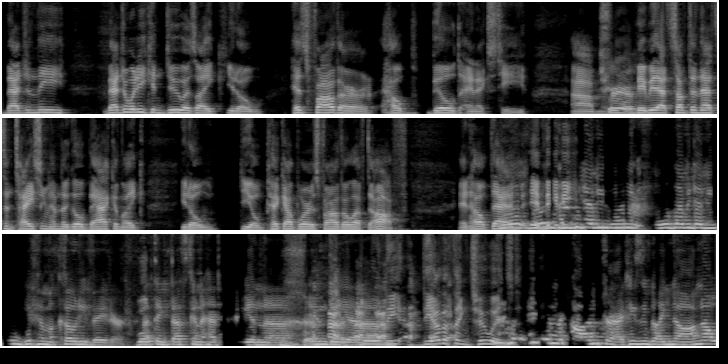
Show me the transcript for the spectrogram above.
imagine the imagine what he can do as like you know his father helped build NXT. Um, True. Maybe that's something that's enticing him to go back and like you know you know pick up where his father left off and help that. Will, will maybe WWE, will WWE give him a Cody Vader? Well- I think that's going to have to be in the in the, well, uh, the the other thing too is in the contract. He's going to be like, no, I'm not.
